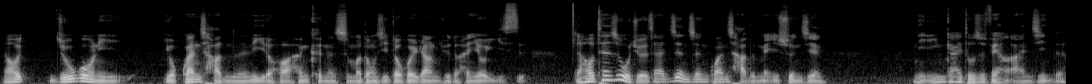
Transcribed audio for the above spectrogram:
然后，如果你有观察的能力的话，很可能什么东西都会让你觉得很有意思。然后，但是我觉得在认真观察的每一瞬间，你应该都是非常安静的，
